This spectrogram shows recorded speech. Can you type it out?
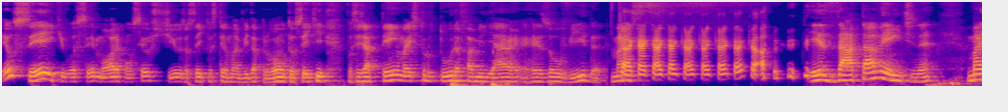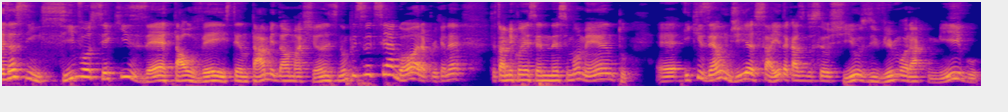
Eu sei que você mora com seus tios, eu sei que você tem uma vida pronta, eu sei que você já tem uma estrutura familiar resolvida. Mas... Exatamente, né? Mas assim, se você quiser, talvez, tentar me dar uma chance, não precisa de ser agora, porque, né? Você está me conhecendo nesse momento, é, e quiser um dia sair da casa dos seus tios e vir morar comigo,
